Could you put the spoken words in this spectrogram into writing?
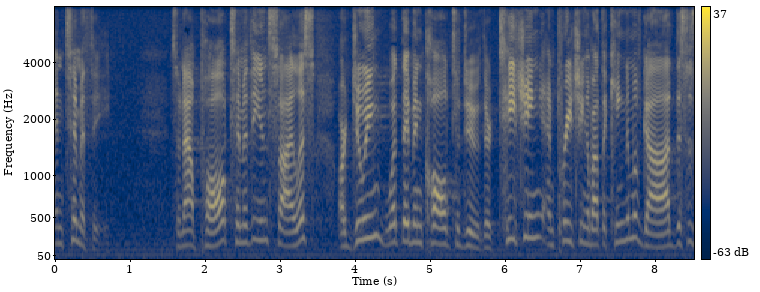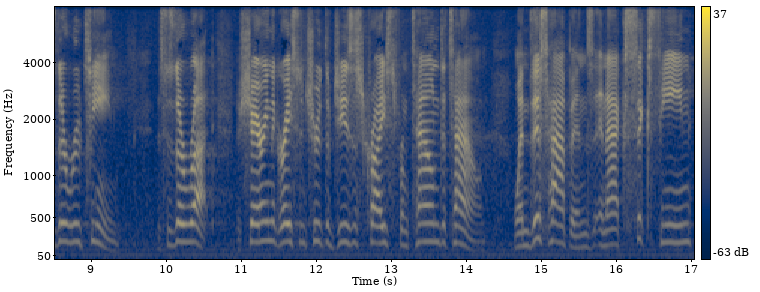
and Timothy. So now Paul, Timothy, and Silas are doing what they've been called to do. They're teaching and preaching about the kingdom of God. This is their routine, this is their rut. They're sharing the grace and truth of Jesus Christ from town to town. When this happens in Acts 16,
